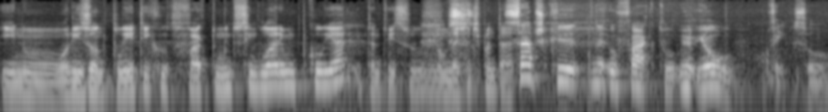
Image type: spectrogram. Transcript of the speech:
e num horizonte político de facto muito singular e muito peculiar, e, portanto isso não me deixa de espantar. Sabes que eh, o facto, eu, eu enfim, sou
